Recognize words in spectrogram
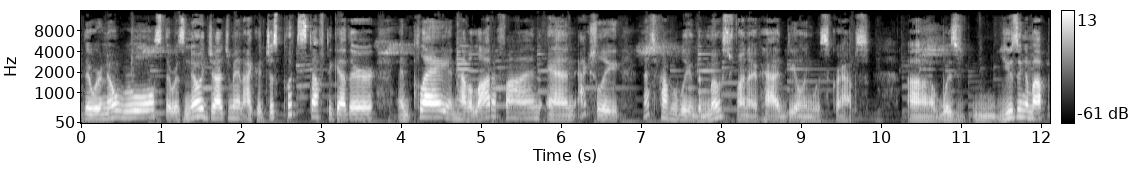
there were no rules, there was no judgment. I could just put stuff together and play and have a lot of fun. And actually, that's probably the most fun I've had dealing with scraps. Uh, was using them up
